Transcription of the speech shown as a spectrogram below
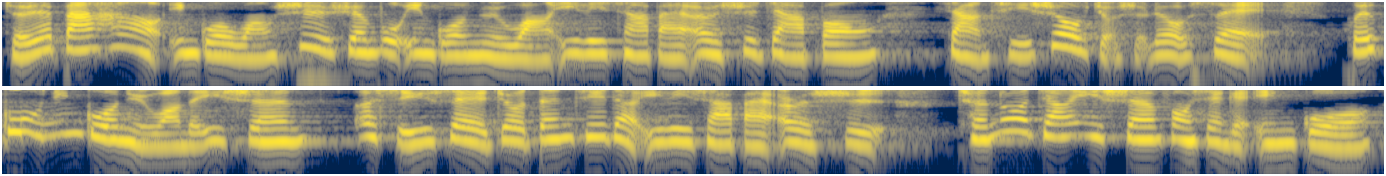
九月八号，英国王室宣布，英国女王伊丽莎白二世驾崩，享耆寿九十六岁。回顾英国女王的一生，二十一岁就登基的伊丽莎白二世，承诺将一生奉献给英国，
